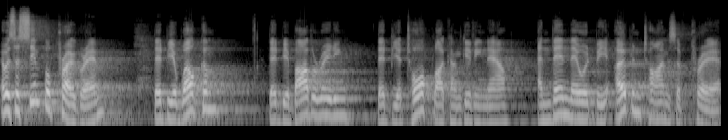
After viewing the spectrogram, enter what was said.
It was a simple program. There'd be a welcome, there'd be a Bible reading, there'd be a talk like I'm giving now, and then there would be open times of prayer,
